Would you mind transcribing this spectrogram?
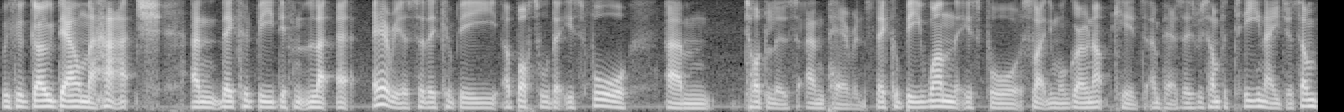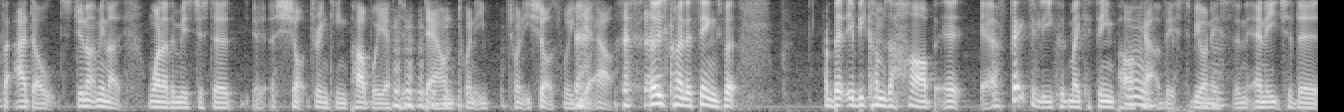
we could go down the hatch and there could be different la- uh, areas. So there could be a bottle that is for um, toddlers and parents there could be one that is for slightly more grown up kids and parents there's some for teenagers some for adults do you know what i mean like one of them is just a, a shot drinking pub where you have to down 20, 20 shots before you can get out those kind of things but but it becomes a hub. It, effectively, you could make a theme park Mm. out of this, to be Mm-hmm. honest, and, and each of the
